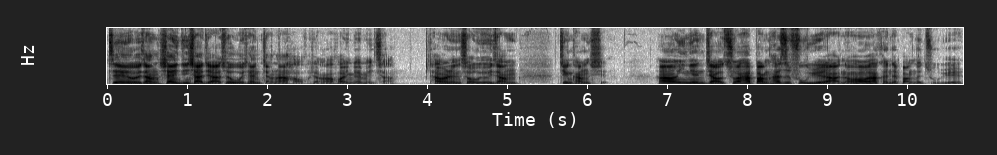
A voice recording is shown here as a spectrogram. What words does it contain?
之前有一张，现在已经下架，所以我现在讲它好，讲它坏应该没差。台湾人寿有一张健康险，它一年缴出来，它绑它是附约啊，然后它可能再绑个主约，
